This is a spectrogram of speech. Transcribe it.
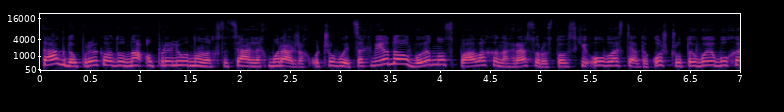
Так, до прикладу, на оприлюднених соціальних мережах очевидцях відео видно спалахи на ГРЕС у Ростовській області, а також чути вибухи.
